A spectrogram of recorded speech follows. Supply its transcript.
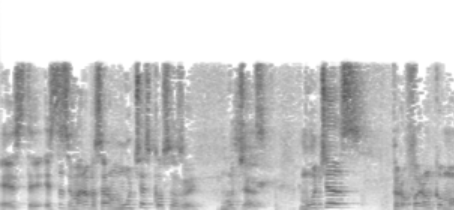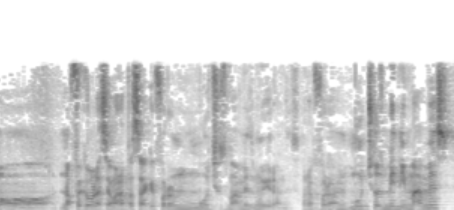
este, esta semana pasaron muchas cosas, güey. Muchas. Muchas, pero fueron como... No fue como la semana pasada, que fueron muchos mames muy grandes. Ahora fueron muchos mini mames,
